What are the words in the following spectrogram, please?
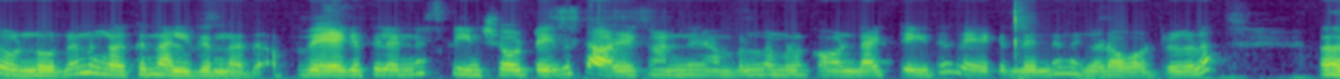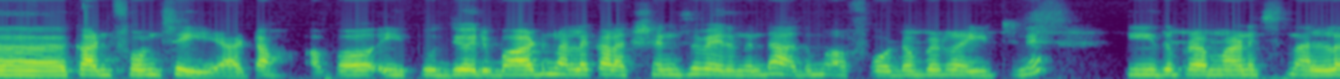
തൊണ്ണൂറിന് നിങ്ങൾക്ക് നൽകുന്നത്. അപ്പോൾ വേഗത്തിൽ തന്നെ സ്ക്രീൻഷോട്ട് ചെയ്ത് താഴെ കാണുന്ന നമ്പറിൽ നമ്മൾ കോൺടാക്ട് ചെയ്ത് വേഗം തന്നെ നിങ്ങളുടെ ഓർഡറുകൾ കൺഫേം ചെയ്യുക കേട്ടോ അപ്പോൾ ഈ പുതിയ ഒരുപാട് നല്ല കളക്ഷൻസ് വരുന്നുണ്ട്. അതും അഫോർഡബിൾ റേറ്റിന് ഈദ് പ്രമാണിച്ച് നല്ല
